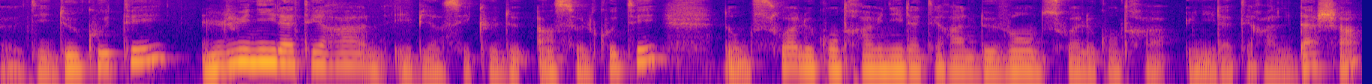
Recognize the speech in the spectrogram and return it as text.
euh, des deux côtés. L'unilatéral, eh bien, c'est que de un seul côté. Donc, soit le contrat unilatéral de vente, soit le contrat unilatéral d'achat.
